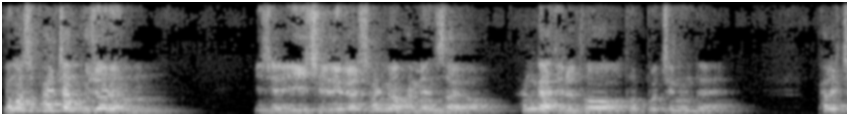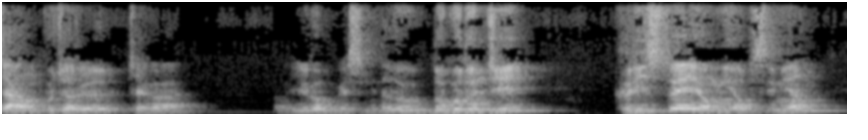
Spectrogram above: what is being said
로마서 8장 9절은 이제 이 진리를 설명하면서요, 한 가지를 더 덧붙이는데, 8장 9절을 제가 읽어보겠습니다. 누구든지 그리스도의 영이 없으면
